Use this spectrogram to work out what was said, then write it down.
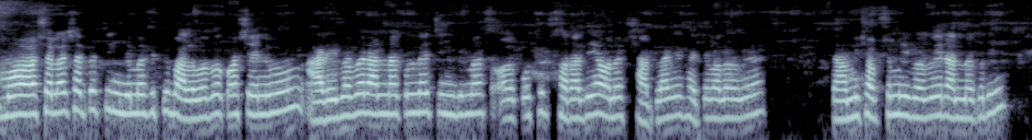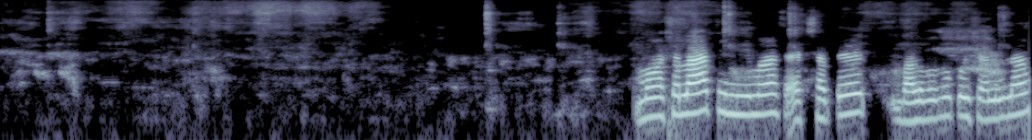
মশলার সাথে চিংড়ি মাছ একটু ভালোভাবে কষিয়ে নেব। আর এইভাবে রান্না করলে চিংড়ি মাছ প্রচুর ছড়া দিয়ে অনেক স্বাদ লাগে, খাইতে ভালো লাগে। তা আমি সবসময় এইভাবেই রান্না করি। মশলা, চিংড়ি মাছ একসাথে ভালোভাবে কষিয়ে নিলাম।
